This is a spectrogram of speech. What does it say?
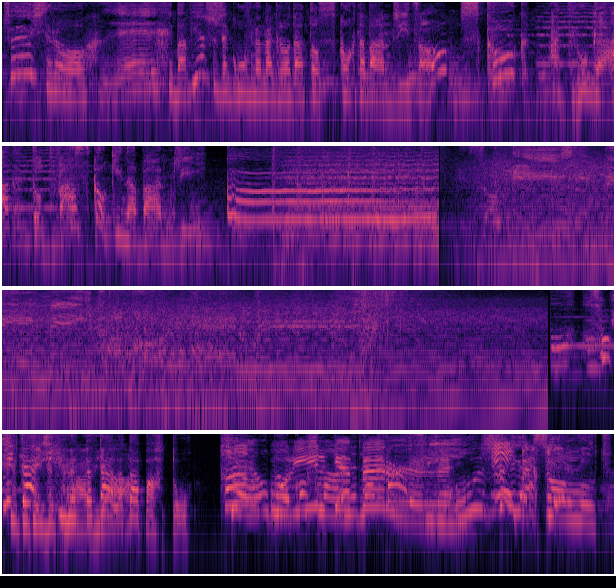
Cześć, Roch. E, chyba wiesz, że główna nagroda to skok na bungee, co? Skok? A druga to dwa skoki na bungee. Mitä ihmettä täällä tapahtuu? Hampuri ilkeä pörrölle! Eipäs ollut!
